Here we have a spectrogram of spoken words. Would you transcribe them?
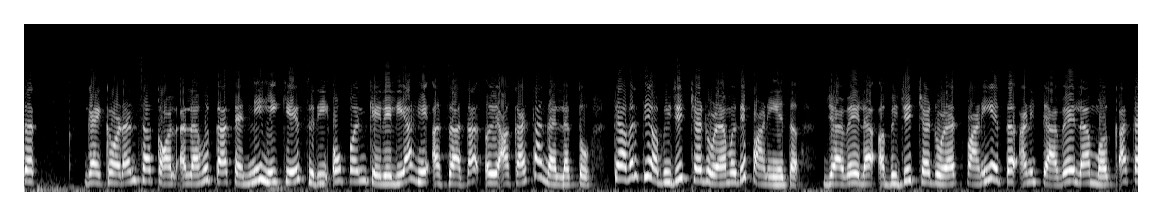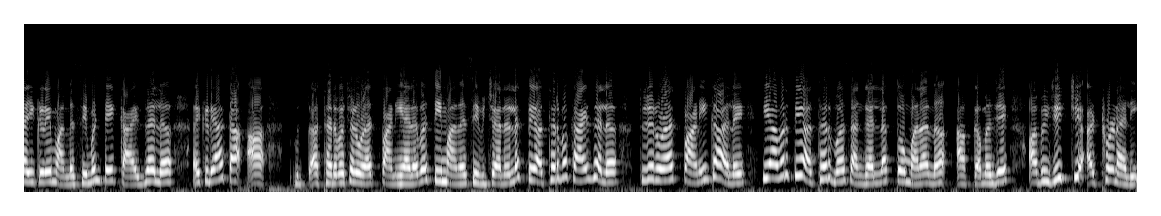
तर गायकवाडांचा कॉल आला होता. त्यांनी ही केस रिओपन केलेली आहे असं आता आकाश सांगायला लागतो. त्यावरती अभिजितच्या डोळ्यामध्ये पाणी येतं. ज्या वेळेला अभिजितच्या डोळ्यात पाणी येतं आणि त्यावेळेला मग आता इकडे मानसी म्हणते काय झालं? इकडे आता आ, अथर्वच्या डोळ्यात पाणी आल्यावरती मानसी विचारायला लागते अथर्व काय झालं? तुझ्या डोळ्यात पाणी का आलंय? यावरती अथर्व सांगायला लागतो मला न आका म्हणजे अभिजितची आठवण आली.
